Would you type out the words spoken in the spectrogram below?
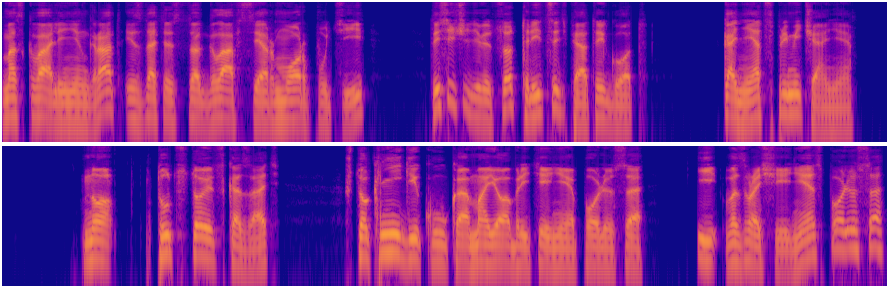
Москва-Ленинград. Издательство «Главсермор пути». 1935 год. Конец примечания. Но тут стоит сказать, что книги Кука «Мое обретение полюса» и «Возвращение с полюса»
